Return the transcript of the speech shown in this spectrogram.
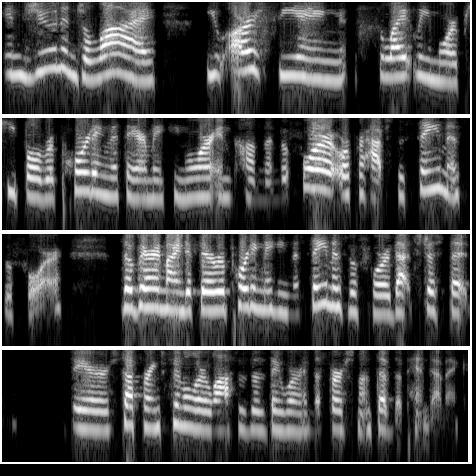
In June and July, you are seeing slightly more people reporting that they are making more income than before or perhaps the same as before. Though bear in mind, if they're reporting making the same as before, that's just that they're suffering similar losses as they were in the first month of the pandemic.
